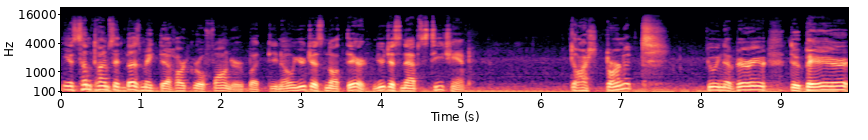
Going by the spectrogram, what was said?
You know, sometimes it does make the heart grow fonder, but you know you're just not there. You're just an absentee champ. Gosh darn it! Doing the very the bare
